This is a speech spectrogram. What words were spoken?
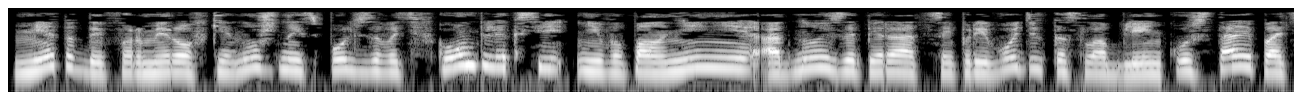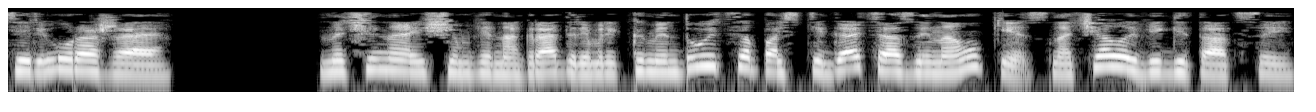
Методы формировки нужно использовать в комплексе, невыполнение одной из операций приводит к ослаблению куста и потере урожая. Начинающим виноградарям рекомендуется постигать азы науки с начала вегетации.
